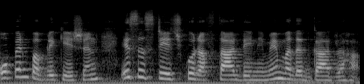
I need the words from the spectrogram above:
ओपन पब्लिकेशन इस स्टेज को रफ्तार देने में मददगार रहा।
